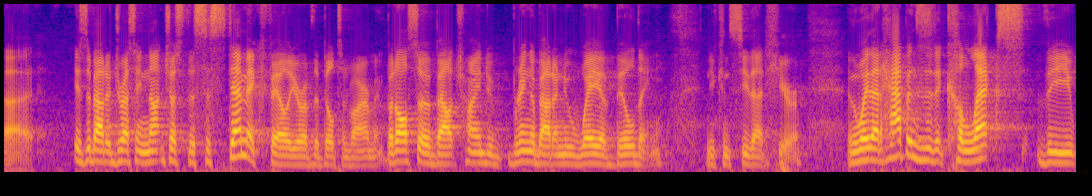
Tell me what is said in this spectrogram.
uh, is about addressing not just the systemic failure of the built environment, but also about trying to bring about a new way of building. And you can see that here. And the way that happens is it collects the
